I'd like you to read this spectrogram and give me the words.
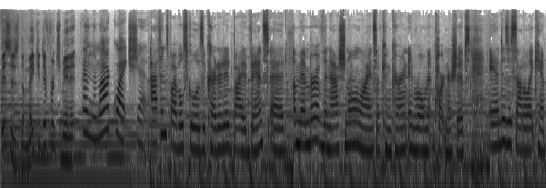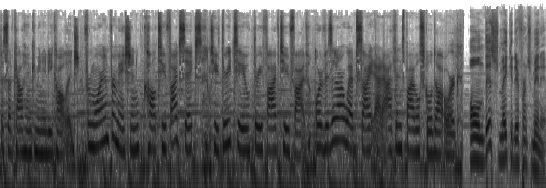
This is the Make a Difference Minute from the Mark White Show. Athens Bible School is accredited by AdvancED, a member of the National Alliance of Concurrent Enrollment Partnerships, and is a satellite campus of Calhoun Community College. For more information, call 256 232 3525 or visit our website at athensbibleschool.org. On this Make a Difference Minute,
